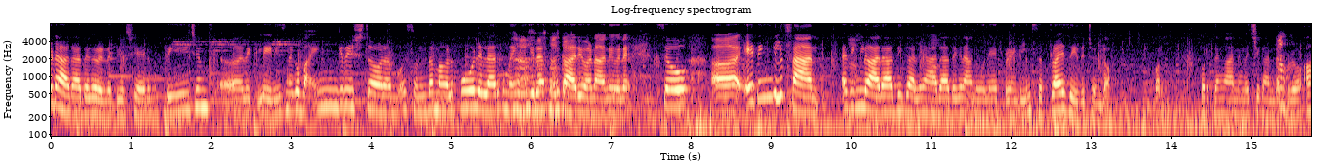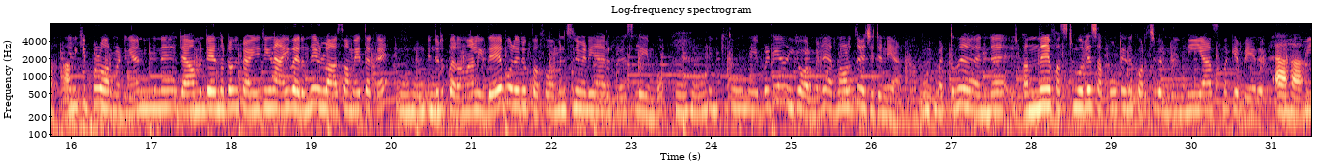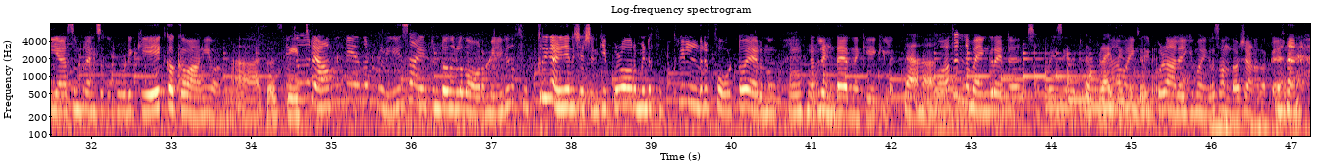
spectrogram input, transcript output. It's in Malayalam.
ഒരുപാട് ആരാധകരുണ്ട് തീർച്ചയായിട്ടും പ്രത്യേകിച്ചും ലൈക്ക് ലേഡീസിനൊക്കെ ഭയങ്കര ഇഷ്ടമാണ്. സ്വന്തം മകളെ പോലെ എല്ലാവർക്കും ഭയങ്കര ഒരു കാര്യമാണ് അനുവിനെ. സോ ഏതെങ്കിലും ഫാൻ ഏതെങ്കിലും ആരാധിക അല്ലെങ്കിൽ ആരാധകൻ അനുവിനെ എപ്പോഴെങ്കിലും സർപ്രൈസ് ചെയ്തിട്ടുണ്ടോ? പുറ- പുറത്തെങ്ങാനും വെച്ച് കണ്ടപ്പോഴോ? ആ എനിക്കിപ്പോഴും ഓർമ്മയുണ്ട്. ഞാൻ ഇങ്ങനെ രാമന്റെ എന്നിട്ടൊക്കെ കഴിഞ്ഞിട്ട് ഇങ്ങനെ ആയി വരുന്നേ ഉള്ളൂ ആ സമയത്തൊക്കെ. എന്റെ ഒരു പിറന്നാൾ ഇതേപോലെ ഒരു പെർഫോമൻസിന് വേണ്ടി ഞാൻ റിഹേഴ്സൽ ചെയ്യുമ്പോൾ എനിക്ക് തോന്നുന്നു എവിടെയാണ് എനിക്ക് ഓർമ്മയില്ല. എറണാകുളത്ത് വെച്ചിട്ട് തന്നെയാണ്. പെട്ടെന്ന് എന്നെ അന്നേ ഫസ്റ്റ് മുതലേ സപ്പോർട്ട് ചെയ്യുന്ന കുറച്ച് പേരുണ്ട്. നിയാസ് എന്നൊക്കെ പേര്. നിയാസും ഫ്രണ്ട്സൊക്കെ കൂടി കേക്കൊക്കെ വാങ്ങി വന്നു. ആ റിലീസ് ആയിട്ടുണ്ടോ എന്നുള്ളത് ഓർമ്മയില്ല. എനിക്കത് ഫുക്രി കഴിഞ്ഞതിന് ശേഷം എനിക്ക് ഇപ്പോഴും ഓർമ്മയുണ്ട് ഫുക്രിയിലുള്ളൊരു ഫോട്ടോ ആയിരുന്നു അതിലുണ്ടായിരുന്ന കേക്കിൽ അപ്പൊ അപ്പോൾ അതെന്നെ ഭയങ്കരമായിട്ട് സർപ്രൈസ് ചെയ്തു. ഭയങ്കര ഇപ്പോഴും ആലോചിക്കുമ്പോൾ ഭയങ്കര സന്തോഷമാണ് അതൊക്കെ.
